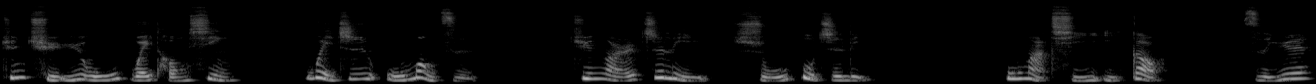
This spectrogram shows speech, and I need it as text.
君取于吾为同姓，谓之吾孟子。君而知礼，孰不知礼？”乌马骑以告。子曰：“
